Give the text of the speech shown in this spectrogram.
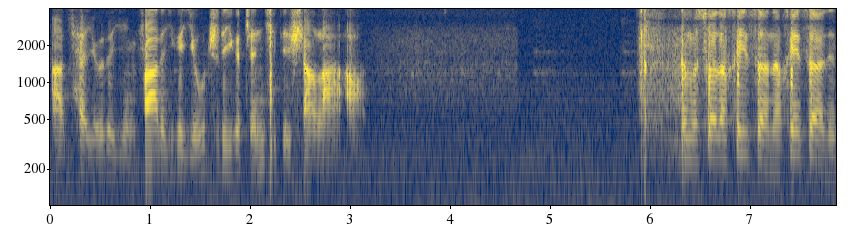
啊，菜油的引发的一个油脂的一个整体的上拉啊。那么说到黑色呢，黑色的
